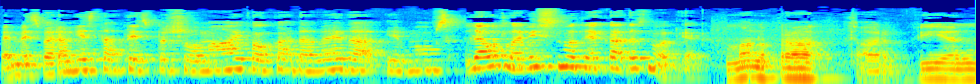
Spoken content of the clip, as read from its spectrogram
Vai mēs varam iestāties par šo māju kaut kādā veidā, ja mums ļaut, lai viss notiek, kā tas notiek? Manuprāt, ar vien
